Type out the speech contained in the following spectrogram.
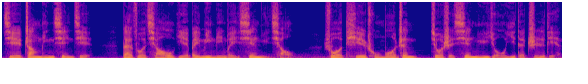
界张明县界。那座桥也被命名为仙女桥，说铁杵磨针就是仙女有意的指点。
